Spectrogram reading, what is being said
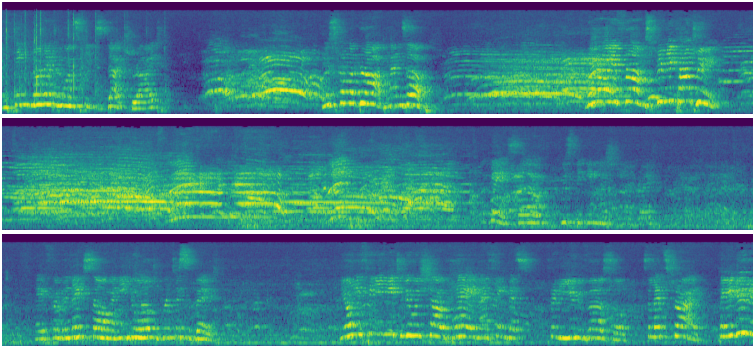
I think not everyone speaks Dutch, right? Who's from abroad? Hands up. Where are you from? Scream your country. What? Okay, so you speak English tonight, right? Hey, for the next song, I need you all to participate. The only thing you need to do is shout hey, and I think that's pretty universal. So let's try. You do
